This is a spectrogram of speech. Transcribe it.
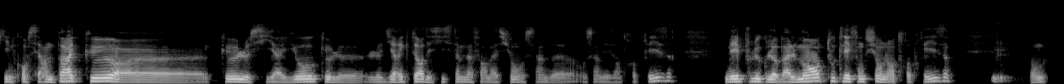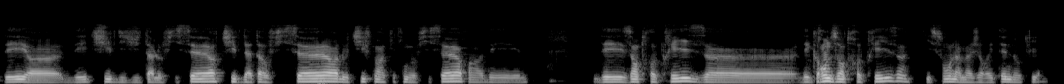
qui ne concerne pas que, euh, que le CIO, que le, le directeur des systèmes d'information au, sein de, au sein des entreprises, mais plus globalement toutes les fonctions de l'entreprise. Donc des, euh, des Chief Digital Officer, Chief Data Officer, le Chief Marketing Officer, euh, des, des entreprises, euh, des grandes entreprises qui sont la majorité de nos clients.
